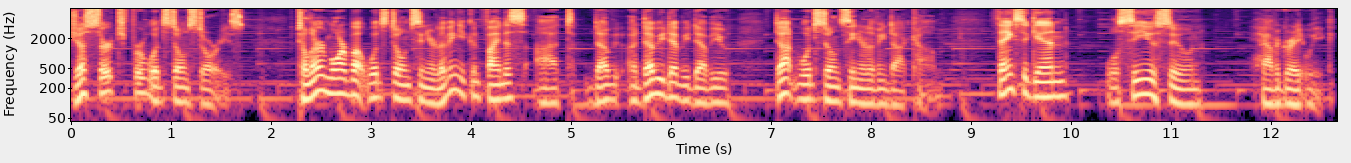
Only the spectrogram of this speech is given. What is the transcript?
Just search for Woodstone Stories. To learn more about Woodstone Senior Living, you can find us at w- uh, www.woodstoneseniorliving.com. Thanks again. We'll see you soon. Have a great week.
